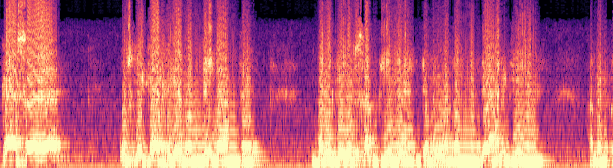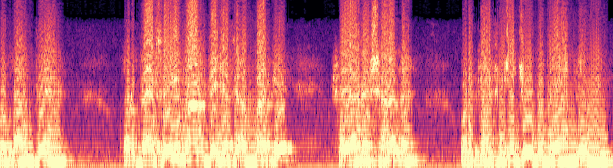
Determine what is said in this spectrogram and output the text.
کیسا ہے اس کی کیفیت ہم نہیں جانتے، بلکہ یہ سب چیزیں جو اللہ تعالیٰ نے بیان کی ہیں، ہم ان کو مانتے ہیں۔ اور ویسے ہی مانتے ہیں، جیسے اللہ کے شیان شان ہے اور کیفیت جو بیان نہیں ہوئی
